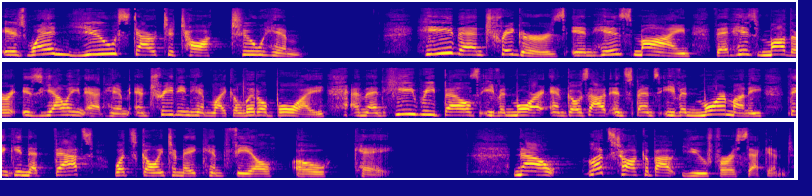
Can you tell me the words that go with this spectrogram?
is when you start to talk to him he then triggers in his mind that his mother is yelling at him and treating him like a little boy. And then he rebels even more and goes out and spends even more money thinking that that's what's going to make him feel okay. Now, let's talk about you for a second.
